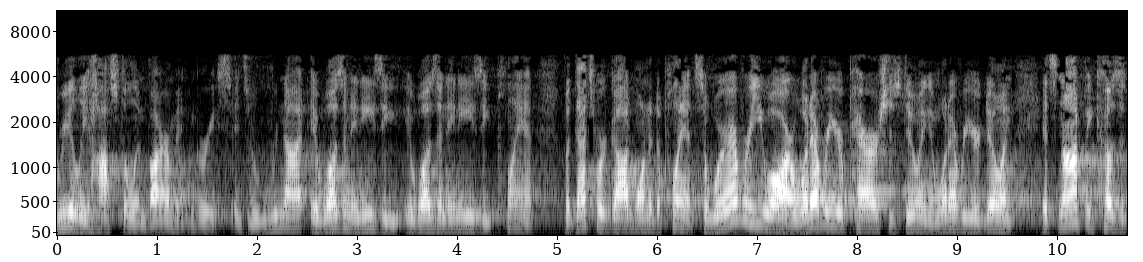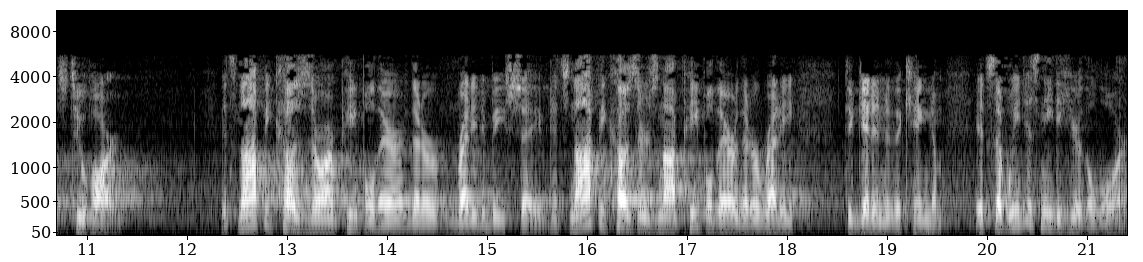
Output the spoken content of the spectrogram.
really hostile environment in Greece. It's not, it wasn't an easy, it wasn't an easy plant, but that's where God wanted to plant. So wherever you are, whatever your parish is doing and whatever you're doing, it's not because it's too hard. It's not because there aren't people there that are ready to be saved. It's not because there's not people there that are ready to get into the kingdom. It's that we just need to hear the Lord.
